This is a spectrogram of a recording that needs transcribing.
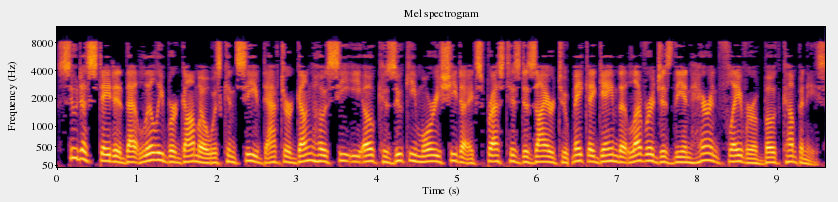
Suda stated that Lily Bergamo was conceived after Gung Ho CEO Kazuki Morishita expressed his desire to make a game that leverages the inherent flavor of both companies.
